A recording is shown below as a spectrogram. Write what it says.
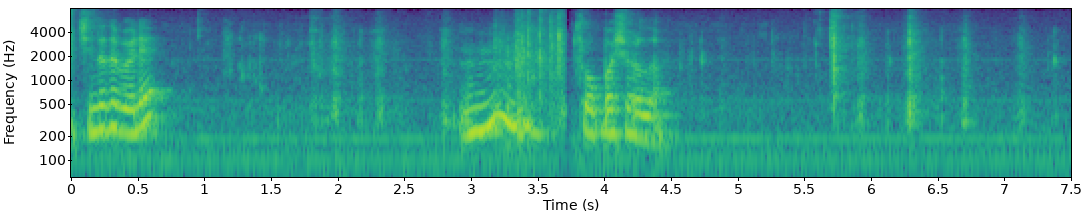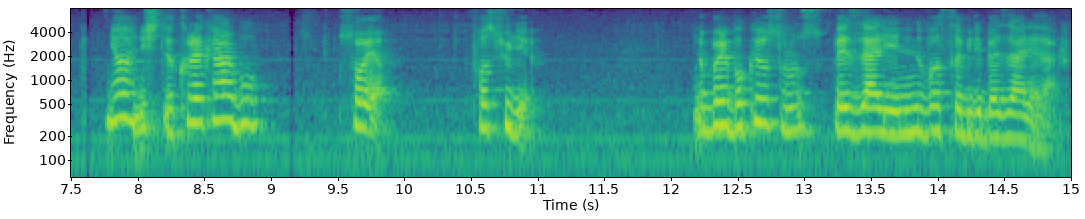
İçinde de böyle Hmm, çok başarılı. Yani işte kraker bu. Soya. Fasulye. Böyle bakıyorsunuz bezelyenin wasabili bezelyeler.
